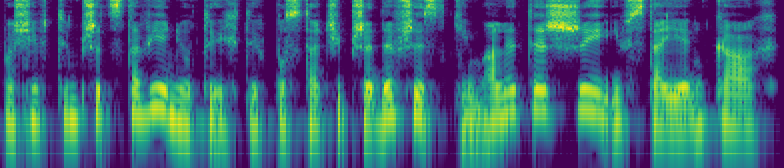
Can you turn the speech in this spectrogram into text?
właśnie w tym przedstawieniu tych, tych postaci przede wszystkim, ale też i w stajenkach,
